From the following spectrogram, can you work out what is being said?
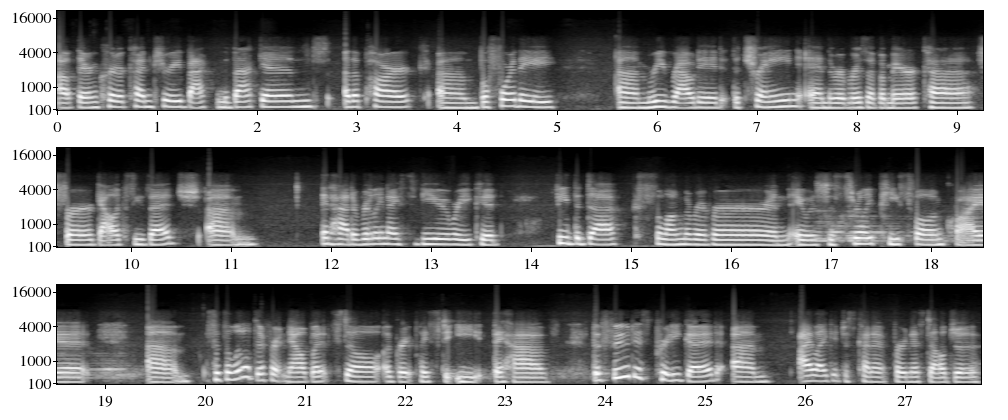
out there in Critter Country, back in the back end of the park. Um, before they um, rerouted the train and the Rivers of America for Galaxy's Edge. Um, it had a really nice view where you could feed the ducks along the river, and it was just really peaceful and quiet. Um, so it's a little different now, but it's still a great place to eat. They have the food is pretty good. Um, I like it just kind of for nostalgia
